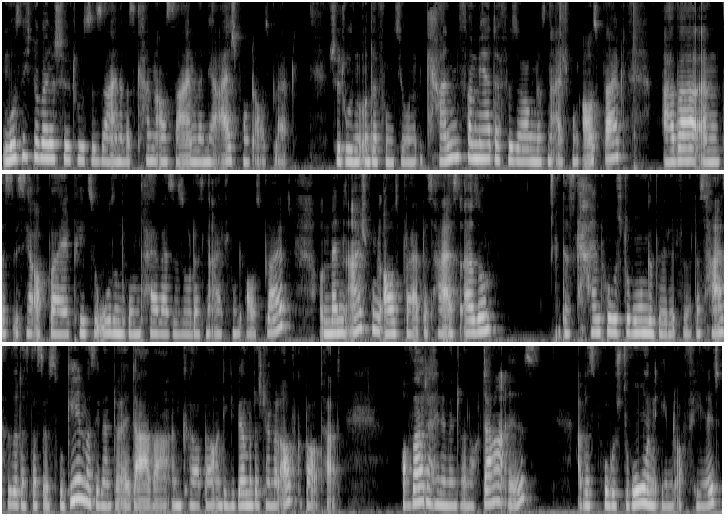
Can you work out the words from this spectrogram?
muss nicht nur bei der Schilddrüse sein, aber es kann auch sein, wenn der Eisprung ausbleibt. Schilddrüsenunterfunktion kann vermehrt dafür sorgen, dass ein Eisprung ausbleibt, aber ähm, das ist ja auch bei PCO-Syndrom teilweise so, dass ein Eisprung ausbleibt. Und wenn ein Eisprung ausbleibt, das heißt also, dass kein Progesteron gebildet wird. Das heißt also, dass das Östrogen, was eventuell da war im Körper und die Gebärmutterschleimhaut aufgebaut hat, auch weiterhin eventuell noch da ist, aber das Progesteron eben auch fehlt,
